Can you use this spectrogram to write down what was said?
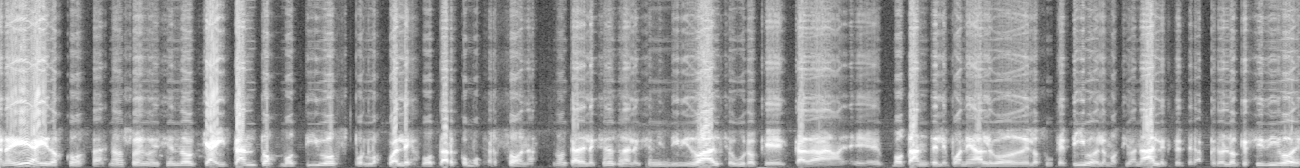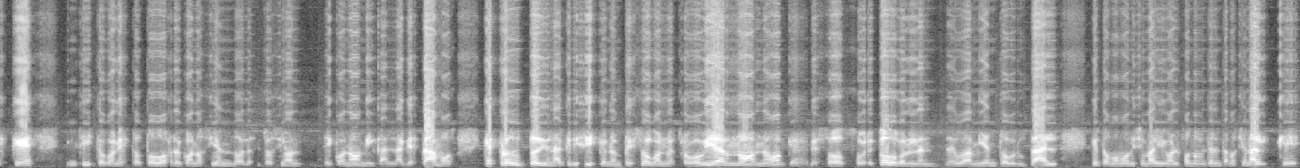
Bueno, ahí hay dos cosas, ¿no? Yo vengo diciendo que hay tantos motivos por los cuales votar como personas, ¿no? Cada elección es una elección individual, seguro que cada eh, votante le pone algo de lo subjetivo, de lo emocional, etcétera. Pero lo que sí digo es que, insisto con esto, todos reconociendo la situación económica en la que estamos, que es producto de una crisis que no empezó con nuestro gobierno, ¿no? Que empezó sobre todo con el endeudamiento brutal que tomó Mauricio Macri con el Fondo Monetario Internacional, que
